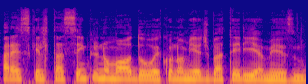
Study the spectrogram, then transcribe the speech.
Parece que ele tá sempre no modo economia de bateria mesmo.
